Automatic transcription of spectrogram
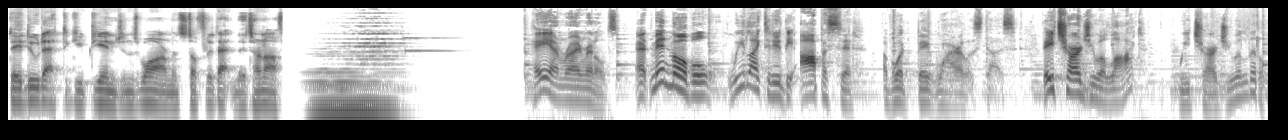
they do that to keep the engines warm and stuff like that, and they turn off. Hey, I'm Ryan Reynolds. At Mint Mobile, we like to do the opposite of what Big Wireless does. They charge you a lot, we charge you a little.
